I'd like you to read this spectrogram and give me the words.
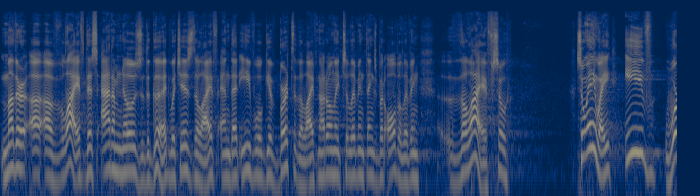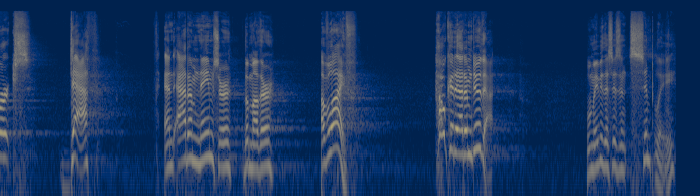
mother uh, of life. This Adam knows the good, which is the life, and that Eve will give birth to the life, not only to living things but all the living uh, the life. So so anyway, Eve works death and Adam names her the mother of life. How could Adam do that? Well, maybe this isn't simply,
